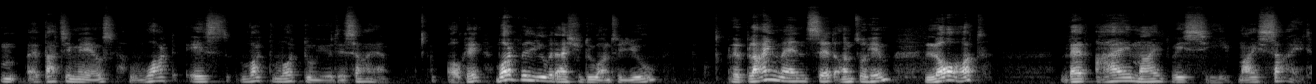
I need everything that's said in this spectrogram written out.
mm, uh, Bartimaeus, what is what what do you desire? Okay, what will you that I should do unto you? The blind man said unto him, Lord, that I might receive my sight.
